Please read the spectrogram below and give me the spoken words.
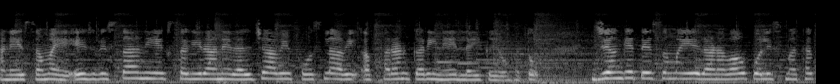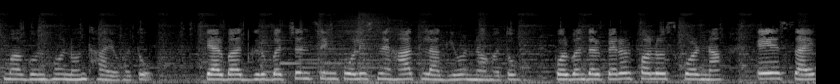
અને એ સમયે એ જ વિસ્તારની એક સગીરાને લલચાવી, ફોસલાવી, અપહરણ કરીને લઈ ગયો હતો. જે અંગે તે સમયે રાણાવાવ પોલીસ મથકમાં ગુન્હો નોંધાયો હતો. ત્યારબાદ ગુરુબચ્ચનસિંહ પોલીસને હાથ લાગ્યો ન હતો. પોરબંદર પેરોલ ફોલો સ્કોડના ASI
